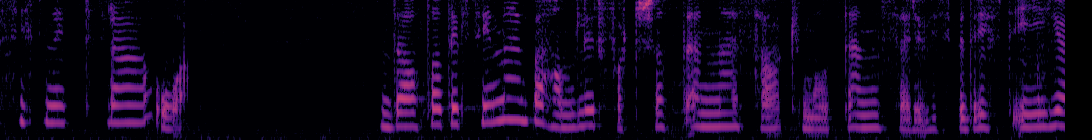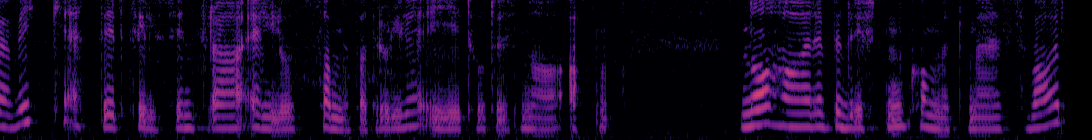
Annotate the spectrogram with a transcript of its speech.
siste nytt fra Åa. Datatilsynet behandler fortsatt en sak mot en servicebedrift i Gjøvik etter tilsyn fra LOs sommerpatrulje i 2018. Nå har bedriften kommet med svar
